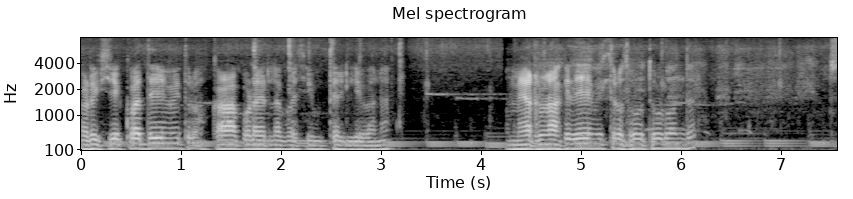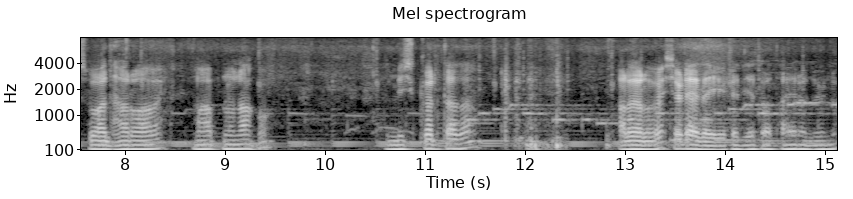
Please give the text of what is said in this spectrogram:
કડક શેકવા દઈએ મિત્રો. કાળા પડે એટલે પછી ઉતારી લેવાના. મેઠું નાખી દઈએ મિત્રો થોડું થોડું અંદર. સ્વાદ સારો આવે. માપનું નાખો. મિક્સ કરતા હતા. હળવે હળવે ચડ્યા થાય. એટલે જેટલો થાય જોઈ લો.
